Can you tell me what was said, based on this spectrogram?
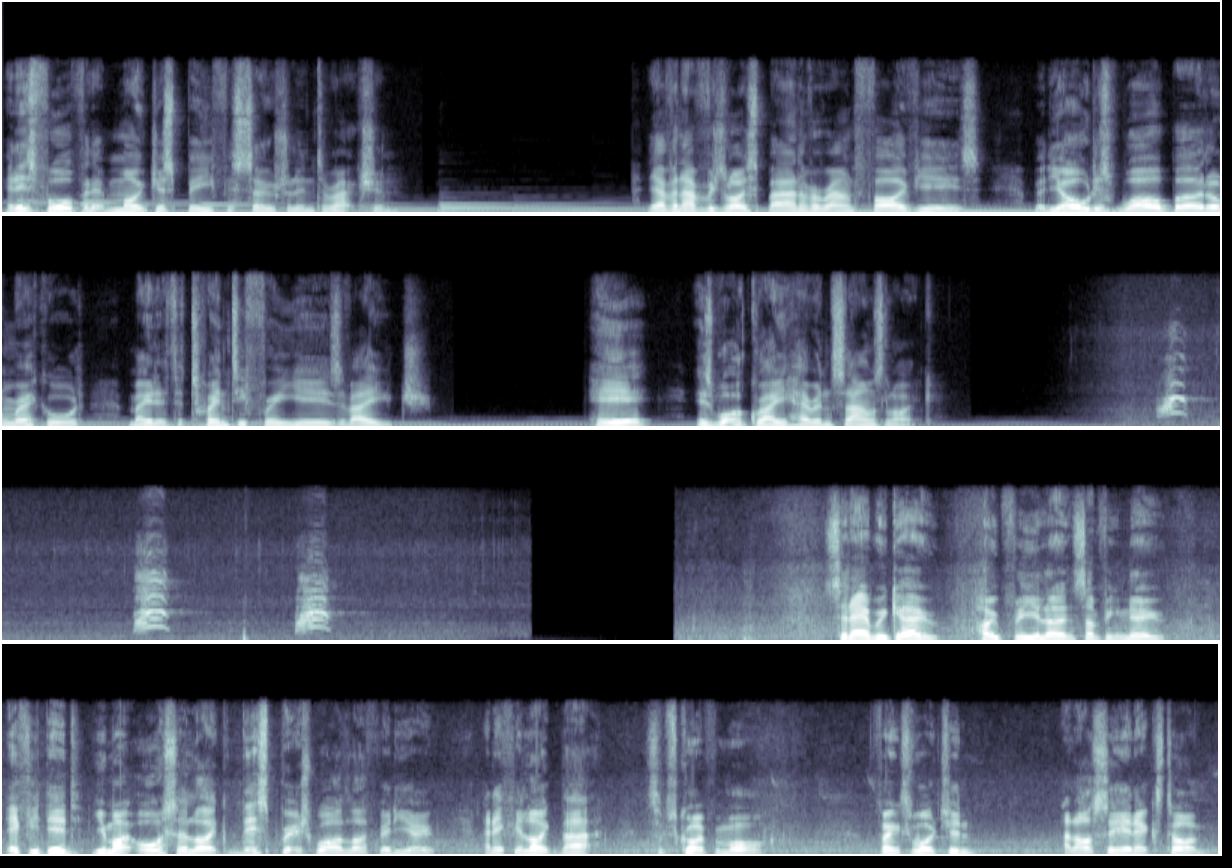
It is thought that it might just be for social interaction. They have an average lifespan of around 5 years, but the oldest wild bird on record made it to 23 years of age. Here is what a grey heron sounds like. So there we go, hopefully you learned something new. If you did, you might also like this British wildlife video, and if you like that, subscribe for more. Thanks for watching, and I'll see you next time.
